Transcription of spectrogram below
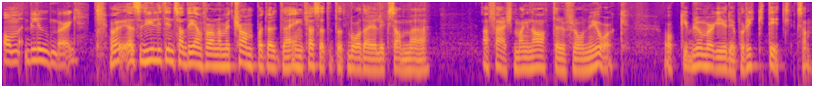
om Bloomberg? Alltså det är lite intressant att jämföra honom med Trump på ett väldigt enkla sättet att båda är liksom äh, affärsmagnater från New York. Och Bloomberg är ju det på riktigt. Liksom.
